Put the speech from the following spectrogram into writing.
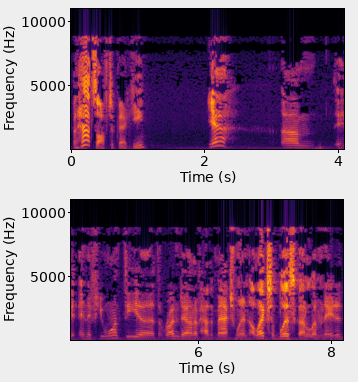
But hats off to Becky. Yeah. Um, and if you want the uh, the rundown of how the match went, Alexa Bliss got eliminated.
